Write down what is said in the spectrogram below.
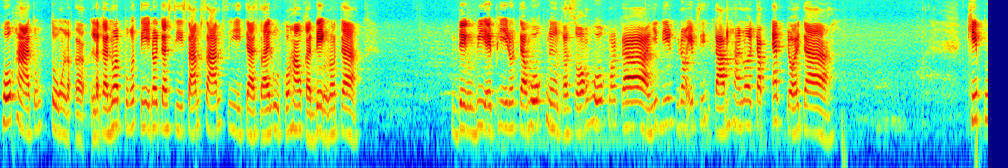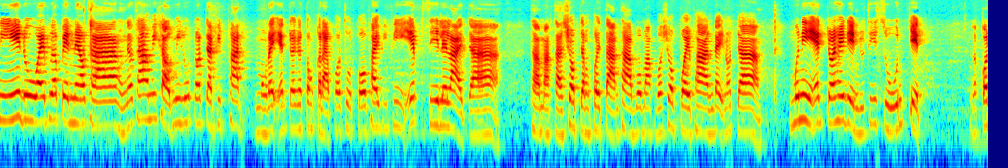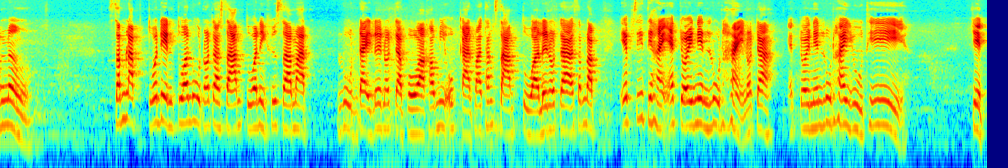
หกหาตรงตรงๆแล้วก็แล้วก็นวดปกติเนาะจ้าสี่สามสามสี่จ้าสายรูดของเฮากับเด้งเนาะจ้าเด้ง VIP เนะจ้าหกหนึ่งกับสองหกเนาะจ้ายินดีพี่น้อง FC ติดตามฮานอยกับแอดจอยจ้า คลิปนี้ดูไว้เพื่อเป็นแนวทาง แนวทางมีเขามีรุดเนาะจ้าผิดพลาดมองได้แอดจอยก็ต้องกราบขอโทษขออภัยพี่พี่ FC หลายๆจ้าถ้ามักถ้าชอบจังคอยตามถ้าบ่มักบ่ชอบปล่อยผ่านได้เนาะจ้ามื้อนี้แอดจอยให้เด่นอยู่ที่ศูนย์เจ็ดแล้วก็หนึ่งสำหรับตัวเด่นตัวรูดเนาะจ้ะสามตัวนี่คือสามารถรูดได้เลยเนาะจ้ะเพราะว่าเขามีโอกาสมาทั้งสามตัวเลยเนาะจ้ะสำหรับ FC ที่ให้แอดจอยเน้นรูดให้เนาะจ้ะ แอดจอยเน้นรูดให้อยู่ที่เจ็ด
